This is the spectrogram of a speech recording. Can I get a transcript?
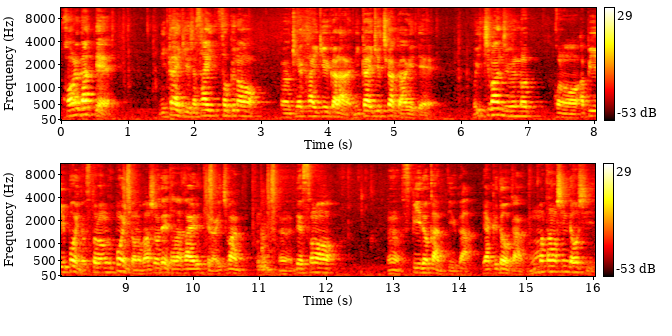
これだって2階級じゃ最速のうん階級から2階級近く上げて一番自分のこのアピールポイントストロングポイントの場所で戦えるっていうのが一番、うん、でその、うん、スピード感っていうか躍動感ほんま楽しんでほしい。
